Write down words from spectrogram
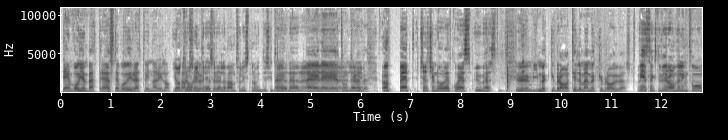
den var ju en bättre häst. Det var ju rätt vinnare i loppet. Jag tror absolut. inte det är så relevant för lyssnarna om vi diskuterar Nej. det här Nej, det jag tror inte längre. Det Öppet, Chetchendor FKS, U-häst. Mycket bra, till och med mycket bra U-häst. V64 avdelning 2.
